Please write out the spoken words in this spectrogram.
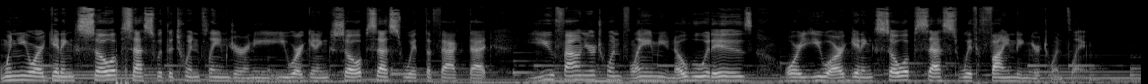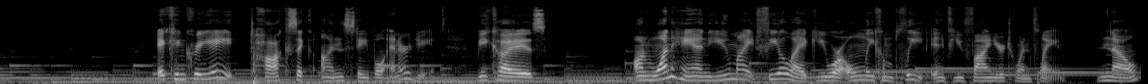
when you are getting so obsessed with the twin flame journey, you are getting so obsessed with the fact that you found your twin flame, you know who it is, or you are getting so obsessed with finding your twin flame. It can create toxic, unstable energy because, on one hand, you might feel like you are only complete if you find your twin flame. No,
